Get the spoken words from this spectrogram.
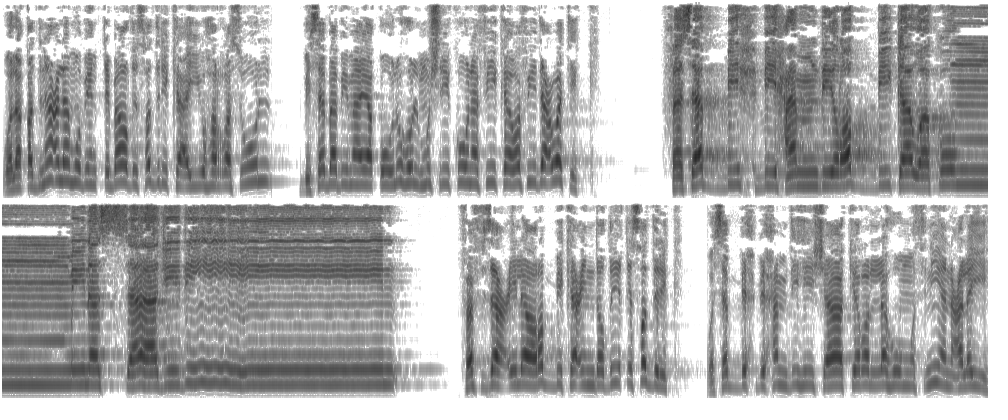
ولقد نعلم بانقباض صدرك ايها الرسول بسبب ما يقوله المشركون فيك وفي دعوتك. فسبح بحمد ربك وكن من الساجدين. فافزع إلى ربك عند ضيق صدرك وسبح بحمده شاكرا له مثنيا عليه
